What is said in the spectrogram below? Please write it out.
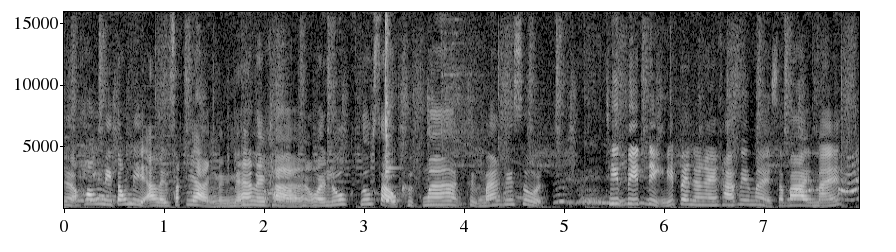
เดี๋ยวห้องนี้ต้องมีอะไรสักอย่างหนึ่งแน่เลยค่ะไว้ลูกลูกสาวคึกมากถึงมากที่สุด ที่บีทนิกนี่เป็นยังไงคะพี่ใหม่สบายไหมโ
